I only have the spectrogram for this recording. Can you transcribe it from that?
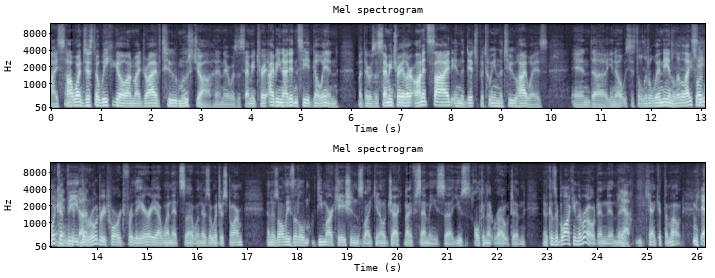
I saw one just a week ago on my drive to Moose Jaw, and there was a semi trailer. I mean, I didn't see it go in, but there was a semi trailer on its side in the ditch between the two highways. And, uh, you know, it was just a little windy and a little icy. So I look at the, the road report for the area when it's uh, when there's a winter storm, and there's all these little demarcations like you know jackknife semis uh, use alternate route, and because they're blocking the road and and Yeah. you can't get them out. Yeah.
